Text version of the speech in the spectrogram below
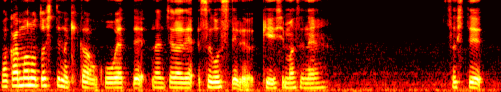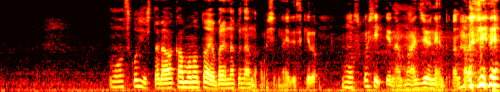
若者としての期間をこうやってなんちゃらで過ごしてる気しますねそしてもう少ししたら若者とは呼ばれなくなるのかもしれないですけどもう少しっていうのはまあ10年とかの話で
